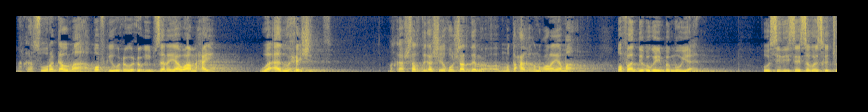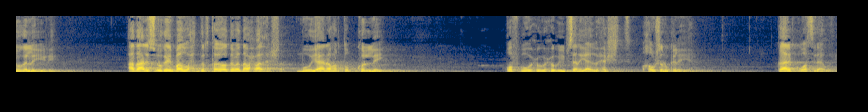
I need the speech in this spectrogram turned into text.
Marka suuragal maaha qofkii wuxuu wax u iibsanayaa waa maxay? Waa aad waxeshid marka shardiga shiikhu shardi mutaxaqiq noqonaya maaha. Qof aan dee ogaynba mooyaane oo sidiisa isagoo iska jooga la yidhi. Adaan is ogayn baad wax dirtayoo dabeedna waxbaad heshay. Mooyaane horta kolley qofku wuxuu wax iibsanayaa aad waxeshid oo hawshan u gelaya qaalibku waa sidaa weeye.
